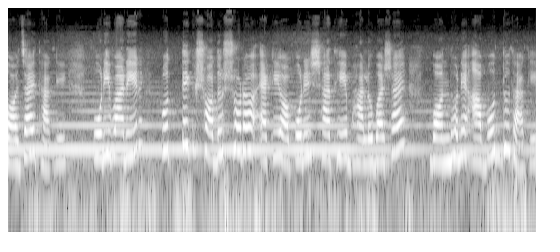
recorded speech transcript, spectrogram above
বজায় থাকে। পরিবারের প্রত্যেক সদস্যরা একে অপরের সাথে ভালোবাসায় বন্ধনে আবদ্ধ থাকে।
